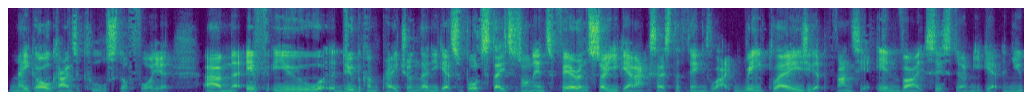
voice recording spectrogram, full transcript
make all kinds of cool stuff for you. Um, if you do become a patron, then you get support status on interference, so you get access to things like replays, you get the fancier invite system, you get the new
